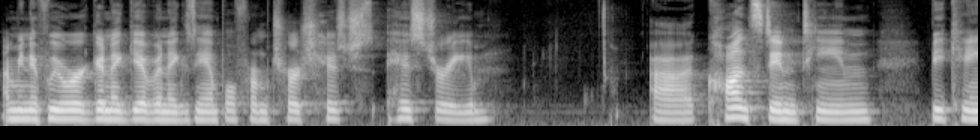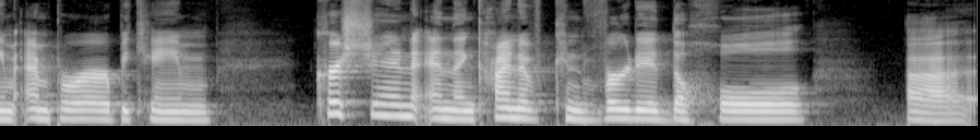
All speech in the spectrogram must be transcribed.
I mean, if we were going to give an example from church his- history, uh, Constantine became emperor, became Christian and then kind of converted the whole uh,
